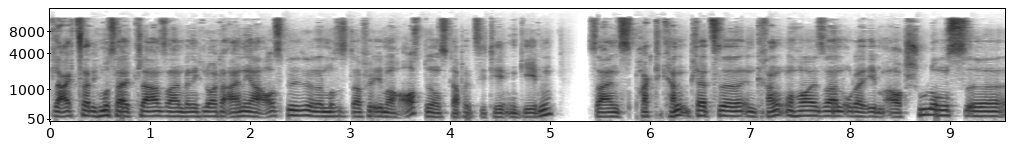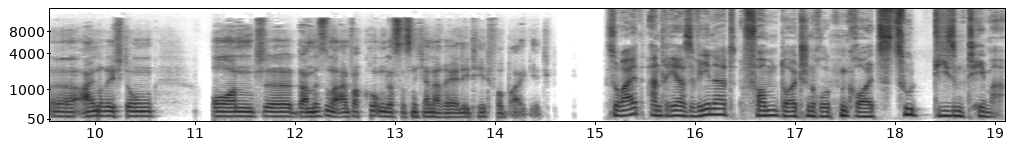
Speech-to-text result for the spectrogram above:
gleichzeitig muss halt klar sein, wenn ich Leute ein Jahr ausbilde, dann muss es dafür eben auch Ausbildungskapazitäten geben. Seien es Praktikantenplätze in Krankenhäusern oder eben auch Schulungseinrichtungen. Äh, und äh, da müssen wir einfach gucken, dass das nicht an der Realität vorbeigeht. Soweit Andreas Wehnert vom Deutschen Roten Kreuz zu diesem Thema.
